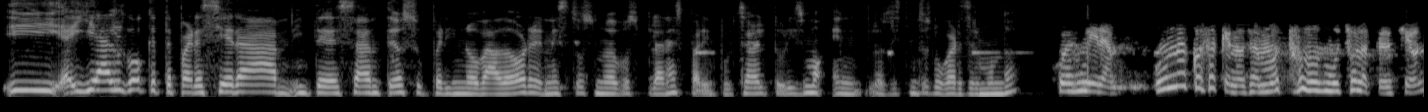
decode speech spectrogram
¿y, ¿y algo que te pareciera interesante o súper innovador en estos nuevos planes para impulsar el turismo en los distintos lugares del mundo? Pues mira, una cosa que nos llamó todos mucho la atención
